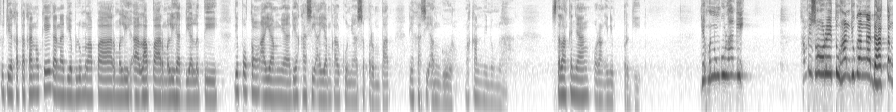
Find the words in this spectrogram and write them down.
Terus dia katakan oke okay, karena dia belum lapar, melihat, ah, lapar, melihat dia letih. Dia potong ayamnya, dia kasih ayam kalkunnya seperempat. Dia kasih anggur, makan minumlah. Setelah kenyang orang ini pergi. Dia menunggu lagi. Sampai sore Tuhan juga nggak datang.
